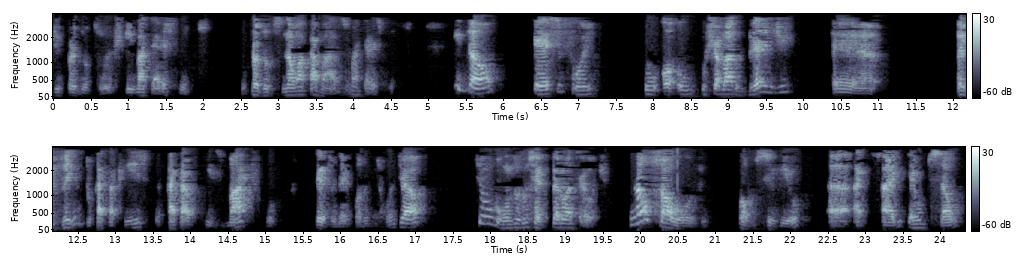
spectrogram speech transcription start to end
de produtos e matérias-primas, de produtos não acabados e matérias-primas. Então, esse foi o, o, o chamado grande é, evento cataclismático dentro da economia mundial que o mundo não se recuperou até hoje. Não só houve, como se viu, a, a interrupção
